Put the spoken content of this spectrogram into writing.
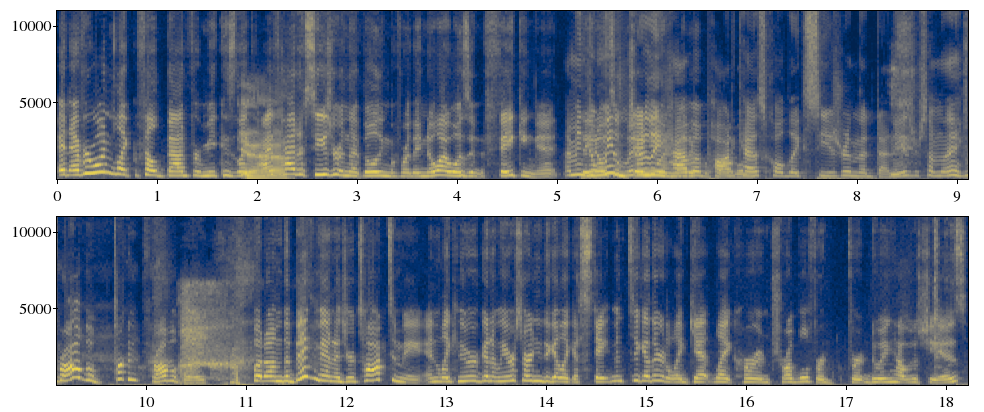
and everyone like felt bad for me because like Yeah. I've had a seizure in that building before. They know I wasn't faking it. I mean, they don't we literally have a medical problem. podcast called like Seizure in the Denny's or something? Probably, fucking probably. but um, the big manager talked to me, and like we were gonna, we were starting to get like a statement together to like get like her in trouble for for doing how she is.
